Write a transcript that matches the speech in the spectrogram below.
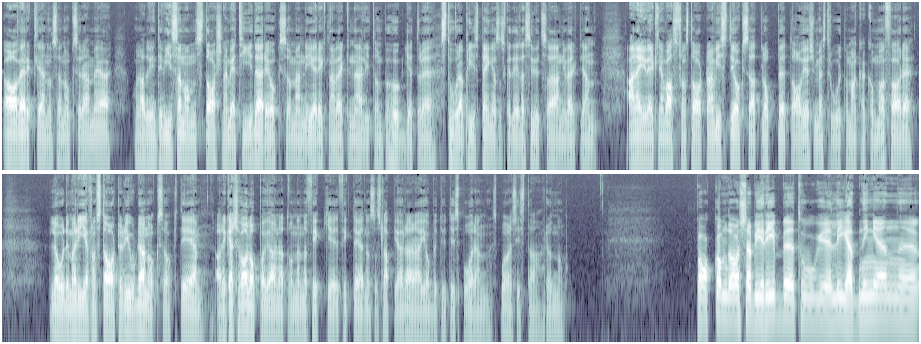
Ja, verkligen. Och sen också det här med hon hade inte visat någon startsnabb med tidigare också, men Erik när han verkligen är lite på hugget och det är stora prispengar som ska delas ut så är han ju verkligen, han är ju verkligen vass från start. Och han visste ju också att loppet avgörs ju mest troligt om han kan komma före Lode Maria från start och det gjorde han också och det, ja, det kanske var loppavgörande att hon ändå fick, fick döden så slapp göra det här jobbet ute i spåren, spåren sista rundan. Bakom då Shabir Rib eh, tog eh, ledningen, eh,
